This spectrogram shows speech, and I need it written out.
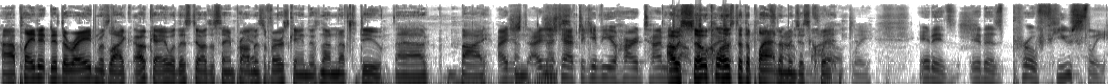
Uh, played it, did the raid, and was like, okay, well, this still has the same problem Yep. as the first game. There's not enough to do. Uh, bye. I just, And I just have to give you a hard time. I was about so close to the platinum and not just quit. It is, it is profusely.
